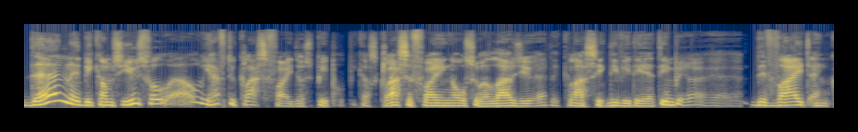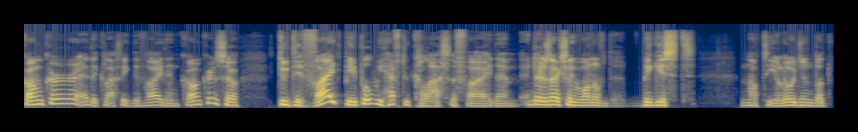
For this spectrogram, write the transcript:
then it becomes useful. Well, we have to classify those people because classifying also allows you uh, the classic divide et impera, uh, divide and conquer, uh, the classic divide and conquer. So to divide people, we have to classify them. And there's actually one of the biggest, not theologians, but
